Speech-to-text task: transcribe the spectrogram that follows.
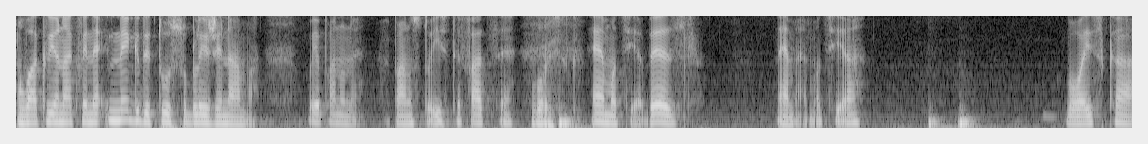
ovakvi i onakvi, ne, negde tu su bliži nama. U Japanu ne. U Japanu su to iste face. Vojska. Emocija bez, nema emocija. Vojska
